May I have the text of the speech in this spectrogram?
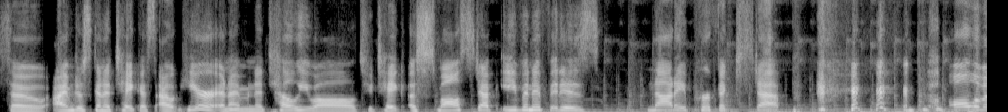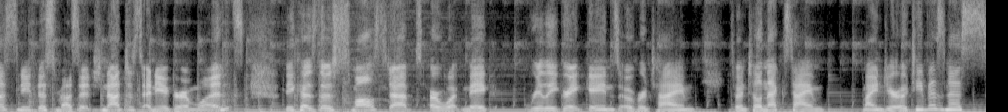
So, I'm just going to take us out here and I'm going to tell you all to take a small step, even if it is not a perfect step. all of us need this message, not just Enneagram ones, because those small steps are what make really great gains over time. So, until next time, mind your OT business.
